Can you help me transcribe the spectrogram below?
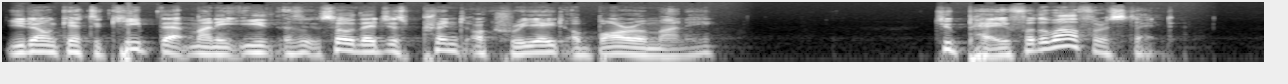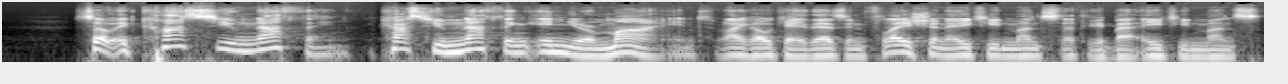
You don't get to keep that money either. So they just print or create or borrow money to pay for the welfare state. So it costs you nothing. It costs you nothing in your mind. Like, okay, there's inflation, 18 months, I think about 18 months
